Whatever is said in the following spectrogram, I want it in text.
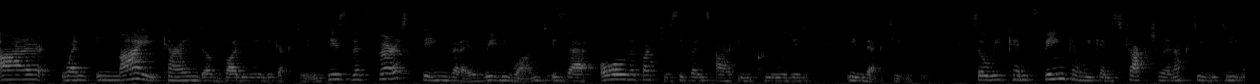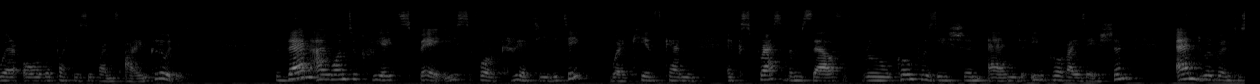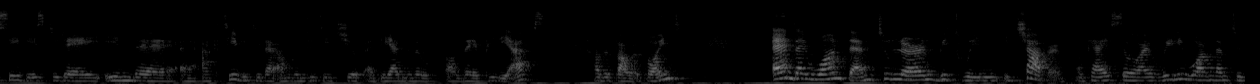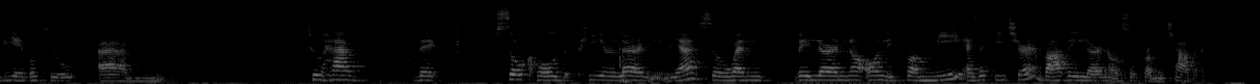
are when in my kind of body music activities, the first thing that I really want is that all the participants are included in the activity. So we can think and we can structure an activity where all the participants are included. Then I want to create space for creativity where kids can express themselves through composition and improvisation and we're going to see this today in the uh, activity that I'm going to teach you at the end of the, of the PDFs of a PowerPoint. And I want them to learn between each other, okay? So I really want them to be able to um, to have the so-called peer learning yeah so when they learn not only from me as a teacher but they learn also from each other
